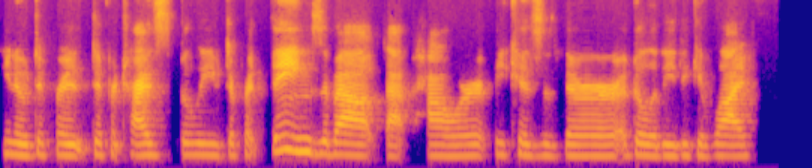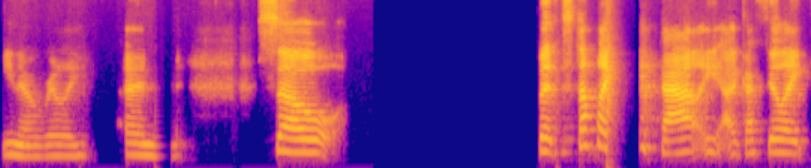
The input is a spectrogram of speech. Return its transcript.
you know different different tribes believe different things about that power because of their ability to give life you know really. And so but stuff like that like i feel like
